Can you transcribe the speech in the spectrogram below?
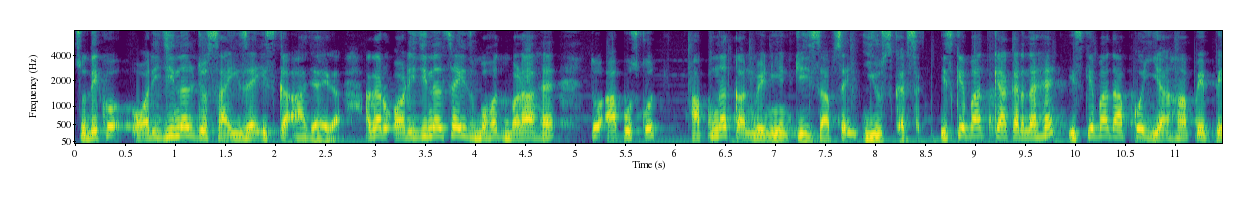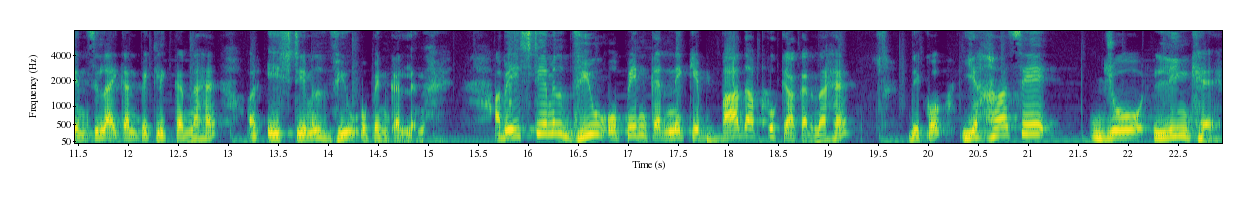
सो so, देखो ओरिजिनल जो साइज़ है इसका आ जाएगा। अगर ओरिजिनल साइज़ बहुत बड़ा है तो आप उसको अपना कन्वीनियंट के हिसाब से यूज़ कर सकते इसके बाद क्या करना है? इसके बाद आपको यहाँ पे पेंसिल आइकन पे क्लिक करना है और एचटीएमएल व्यू ओपन कर लेना है। अब एच व्यू ओपन करने के बाद आपको क्या करना है? देखो, यहाँ से जो लिंक है,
